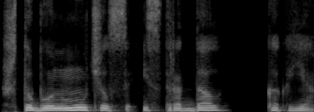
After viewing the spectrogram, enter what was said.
чтобы он мучился и страдал, как я.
